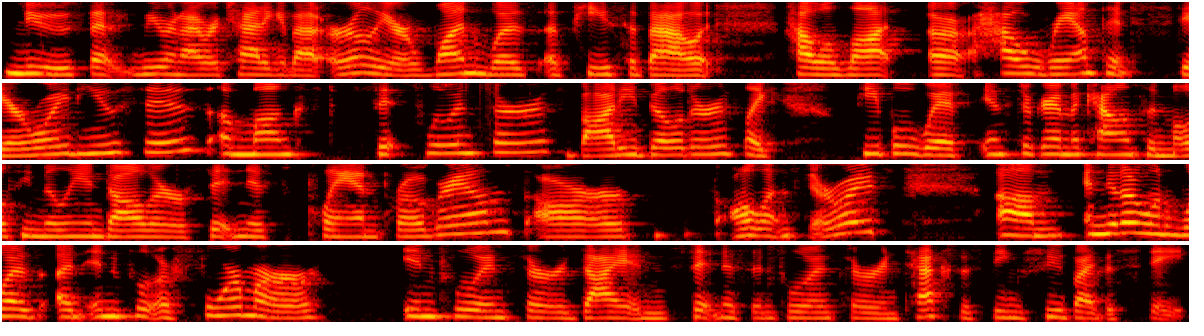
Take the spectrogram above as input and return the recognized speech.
news that we were and I were chatting about earlier. One was a piece about how a lot, uh, how rampant steroid use is amongst fitfluencers, bodybuilders, like people with Instagram accounts and multi-million dollar fitness plan programs are all on steroids. Um, and the other one was an influ- or former influencer, diet and fitness influencer in Texas being sued by the state,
